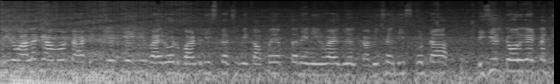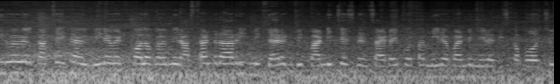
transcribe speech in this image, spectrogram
మీరు వాళ్ళకి అమౌంట్ ఆర్టిఫికేట్ చేయండి బై రోడ్ బండి తీసుకొచ్చి మీకు అప్ప చెప్తా నేను ఇరవై ఐదు వేలు కమిషన్ తీసుకుంటా. డీజిల్ టోల్ గేట్లకు ఇరవై వేలు ఖర్చు అయితే అవి మీరే పెట్టుకోవాలి ఒకవేళ మీరు అస్తంటే రారి మీకు డైరెక్ట్ మీకు బండి ఇచ్చేసి నేను సైడ్ అయిపోతా మీరే బండి మీరే తీసుకుపోవచ్చు.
